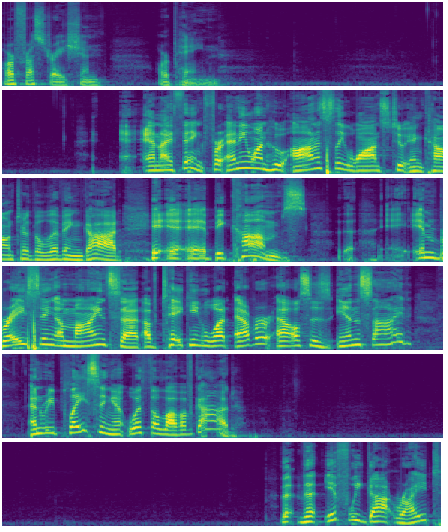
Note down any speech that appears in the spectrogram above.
or frustration or pain. And I think for anyone who honestly wants to encounter the living God, it, it, becomes embracing a mindset of taking whatever else is inside and replacing it with the love of God. That, that if we got right,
